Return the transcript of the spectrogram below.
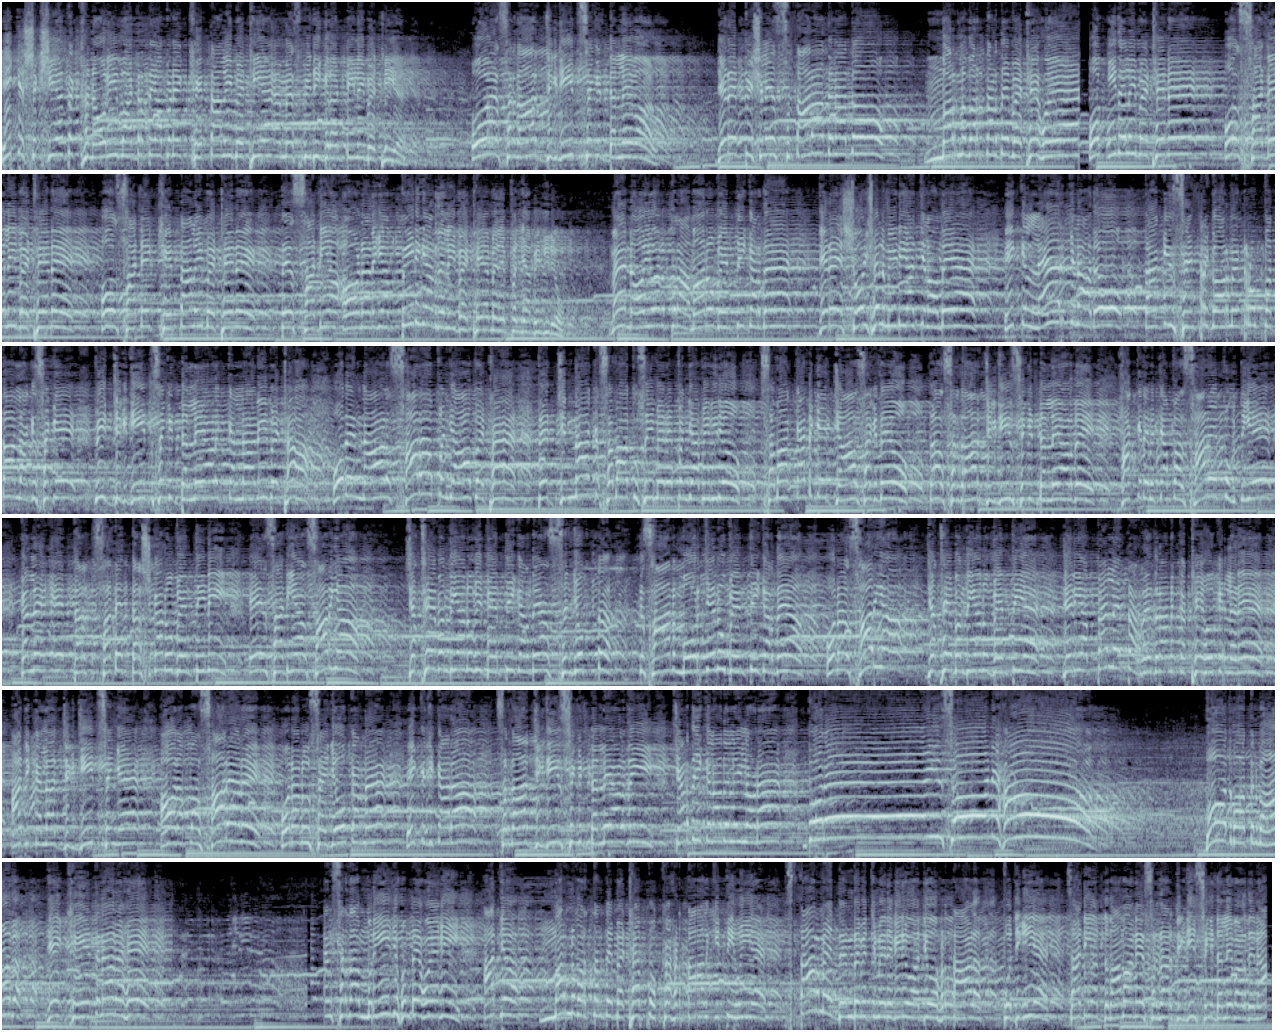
ਇੱਕ ਸ਼ਖਸੀਅਤ ਖਨੌਰੀ ਬਾਰਡਰ ਤੇ ਆਪਣੇ ਖੇਤਾਂ ਲਈ ਬੈਠੀ ਹੈ ਐਮਐਸਪੀ ਦੀ ਗਾਰੰਟੀ ਲਈ ਬੈਠੀ ਹੈ। ਉਹ ਹੈ ਸਰਦਾਰ ਜਗਜੀਤ ਸਿੰਘ ਡੱਲੇਵਾਲ, ਜਿਹੜੇ ਪਿਛਲੇ 17 ਦਿਨਾਂ ਤੋਂ ਮਰਨ ਵਰਤਣ ਤੇ ਬੈਠੇ ਹੋਏ ਆ ਉਹ ਕਿਹਦੇ ਲਈ ਬੈਠੇ ਨੇ? ਉਹ ਸਾਡੇ ਲਈ ਬੈਠੇ ਨੇ। ਉਹ ਸਾਡੇ ਖੇਤਾਂ ਲਈ ਬੈਠੇ ਨੇ ਤੇ ਸਾਡੀਆਂ ਆਉਣ ਵਾਲੀਆਂ ਪੀੜ੍ਹੀਆਂ ਦੇ ਲਈ ਬੈਠੇ ਆ ਮੇਰੇ ਪੰਜਾਬੀ ਵੀਰੋ। ਮੈਂ ਨੌਜਵਾਨ ਭਰਾਵਾਂ ਨੂੰ ਬੇਨਤੀ ਕਰਦਾ ਲੱਗ ਸਕੇ, ਵੀ ਜਗਜੀਤ ਸਿੰਘ ਡੱਲੇਵਾਲ ਕੱਲਾ ਨਹੀਂ ਬੈਠਾ। ਉਹਦੇ ਨਾਲ ਸਾਰਾ ਪੰਜਾਬ ਬੈਠਾ ਤੇ ਜਿੰਨਾ ਕੁ ਸਮਾਂ ਤੁਸੀਂ ਮੇਰੇ ਪੰਜਾਬੀ ਵੀਰੋ, ਸਮਾਂ ਕੱਢ ਕੇ ਜਾ ਸਕਦੇ ਹੋ, ਤਾਂ ਸਰਦਾਰ ਜਗਜੀਤ ਸਿੰਘ ਡੱਲੇਵਾਲ ਦੇ ਹੱਕ ਦੇ ਵਿੱਚ ਆਪਾਂ ਸਾਰੇ ਭੁਗਤੀਏ। ਕੱਲੇ ਇਹ ਸਾਡੇ ਦਰਸ਼ਕਾਂ ਨੂੰ ਬੇਨਤੀ ਨਹੀਂ, ਇਹ ਸਾਡੀਆਂ ਸਾਰੀਆਂ ਜਥੇਬੰਦੀਆਂ ਨੂੰ ਵੀ ਬੇਨਤੀ ਕਰਦੇ ਆ ਸੰਯੁਕਤ ਕਿਸਾਨ ਮੋਰਚੇ ਨੂੰ ਬੇਨਤੀ ਕਰਦੇ ਆ ਉਹਨਾਂ ਸਾਰੀਆਂ ਜਥੇਬੰਦੀਆਂ ਨੂੰ ਬੇਨਤੀ ਹੈ ਜਿਹੜੀਆਂ ਪਹਿਲੇ ਧਰਨੇ ਦੌਰਾਨ ਇਕੱਠੇ ਹੋ ਕੇ ਲੜੇ ਆ ਅੱਜ ਕੱਲਾ ਜਗਜੀਤ ਸਿੰਘ ਹੈ ਔਰ ਆਪਾਂ ਸਾਰਿਆਂ ਨੇ ਉਹਨਾਂ ਨੂੰ ਸਹਿਯੋਗ ਕਰਨਾ ਇੱਕ ਜਕਾਰਾ ਸਰਦਾਰ ਜਗਜੀਤ ਸਿੰਘ ਡੱਲੇਵਾਲ ਦੀ ਚੜ੍ਹਦੀ ਕੈਂਸਰ ਦਾ ਮਰੀਜ਼ ਹੁੰਦੇ ਹੋਏ ਵੀ ਅੱਜ ਮਰਨ ਵਰਤਨ ਤੇ ਬੈਠਾ ਭੁੱਖ ਹੜਤਾਲ ਕੀਤੀ ਹੋਈ ਹੈ। 17ਵੇਂ ਦਿਨ ਦੇ ਵਿੱਚ ਮੇਰੇ ਵੀਰੋ, ਅੱਜ ਉਹ ਹੜਤਾਲ ਪੁੱਜ ਗਈ ਹੈ। ਸਾਡੀਆਂ ਦੁਆਵਾਂ ਨੇ ਸਰਦਾਰ ਜਗਜੀਤ ਸਿੰਘ ਡੱਲੇਵਾਲ ਦੇ ਨਾਲ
